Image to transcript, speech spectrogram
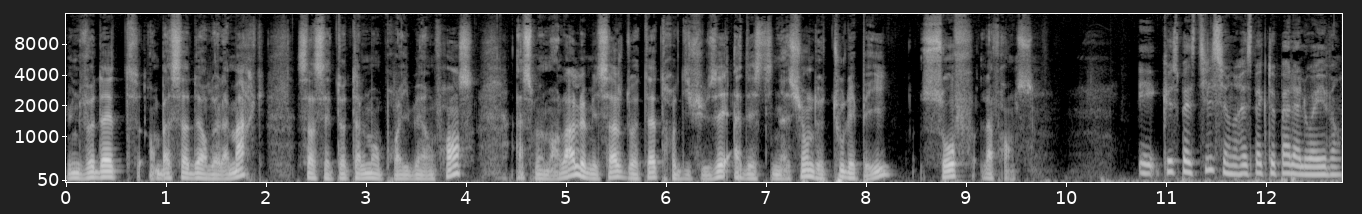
une vedette ambassadeur de la marque, ça c'est totalement prohibé en France. À ce moment-là, le message doit être diffusé à destination de tous les pays, sauf la France. Et que se passe-t-il si on ne respecte pas la loi E20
